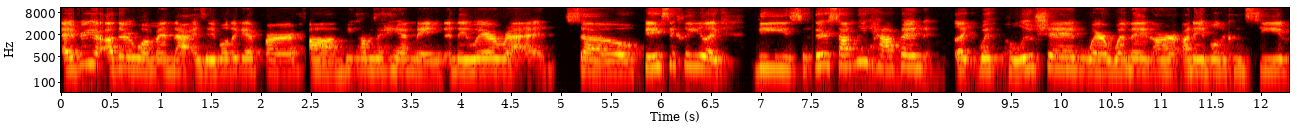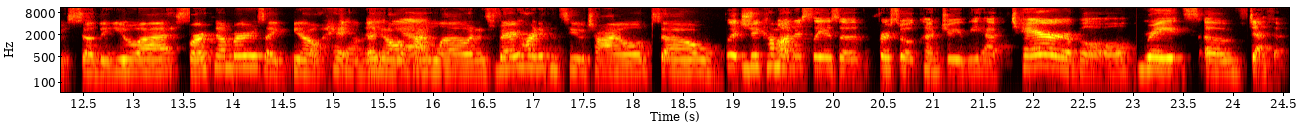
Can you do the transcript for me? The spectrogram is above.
every other woman that is able to give birth um, becomes a handmaid and they wear red so basically like these there's something happened like with pollution where women are unable to conceive so the us birth numbers like you know hit like an all-time yeah. low and it's very hard to conceive a child so Which, they come honestly, as a first world country, we have terrible rates of death at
